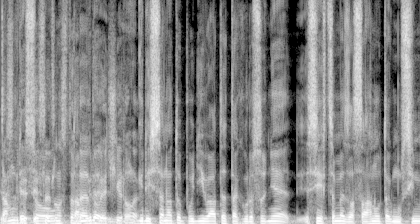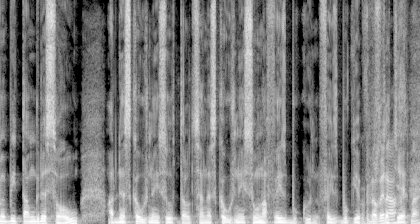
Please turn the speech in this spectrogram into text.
tam, kde jestli, jsou, jestli tam, kde, větší roli. Když se na to podíváte, tak rozhodně, jestli chceme zasáhnout, tak musíme být tam, kde jsou. A dneska už nejsou v telce, dneska už nejsou na Facebooku. Facebook je v, v podstatě... Novinách, ne?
